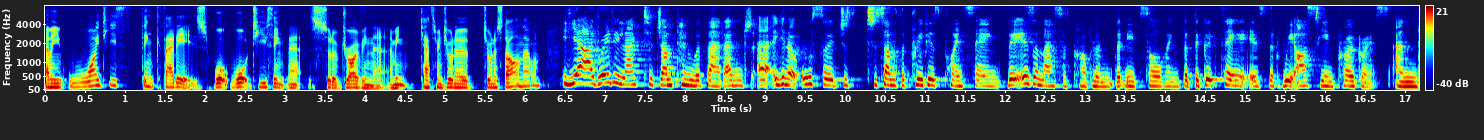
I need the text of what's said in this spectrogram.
I mean, why do you think that is? What What do you think that's sort of driving that? I mean, Katharine, do you want to do you want to start on that one? Yeah, I'd really like to jump in with that, and uh, you know, also just to some of the previous points, saying there is a massive problem that needs solving. But the good thing is that we are seeing progress, and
